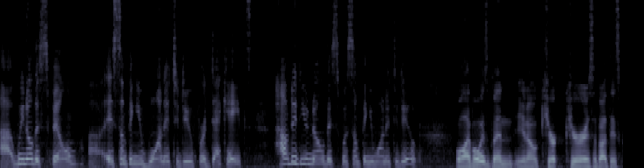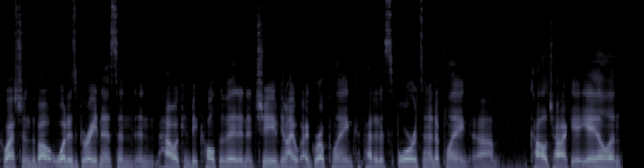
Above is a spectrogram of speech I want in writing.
Uh, we know this film uh, is something you've wanted to do for decades. How did you know this was something you wanted to do? Well, I've always been, you know, cur curious about these questions about what is greatness and, and how it can be cultivated and achieved. You know, I, I grew up playing competitive sports and ended up playing um, college hockey at Yale, and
